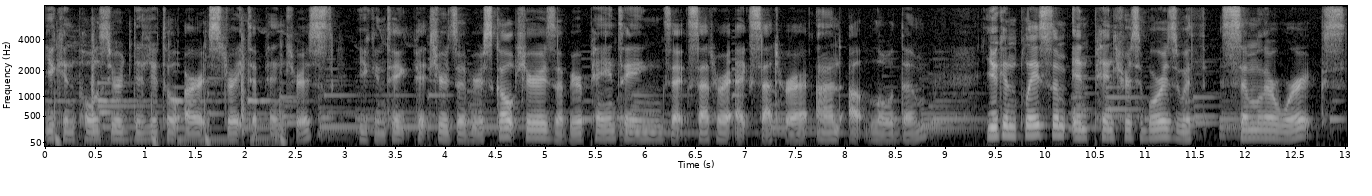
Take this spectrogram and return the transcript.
You can post your digital art straight to Pinterest. You can take pictures of your sculptures, of your paintings, etc., etc., and upload them. You can place them in Pinterest boards with similar works,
